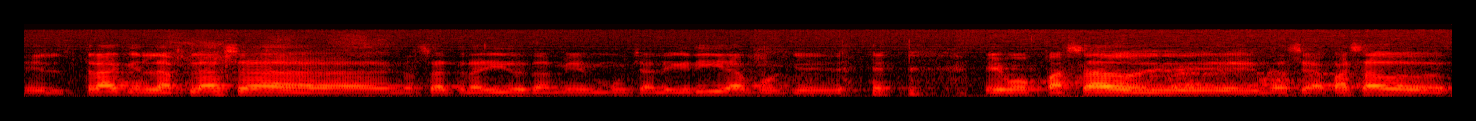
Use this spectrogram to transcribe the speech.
el track en la playa nos ha traído también mucha alegría porque hemos pasado de, no sé, ha pasado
